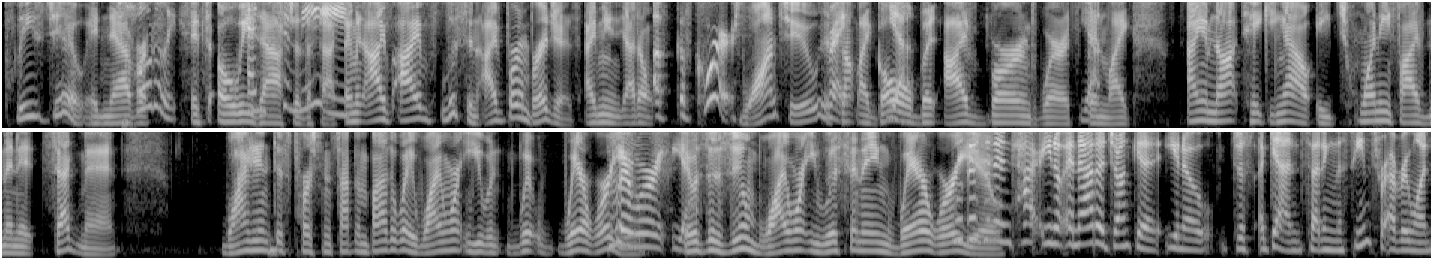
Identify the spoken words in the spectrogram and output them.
Please do. It never. Totally. It's always And after the fact. I mean, I've, I've, listen, I've burned bridges. I mean, I don't of, of course. want to. It's Right. not my goal, Yeah. but I've burned where it's Yeah. been like, I am not taking out a 25 minute segment. Why didn't this person stop? And by the way, why weren't you? In, where, where were you? Where were- yeah. It was a Zoom. Why weren't you listening? Where were Well, you? there's an entire, you know, and at a junket, you know, just again setting the scenes for everyone.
